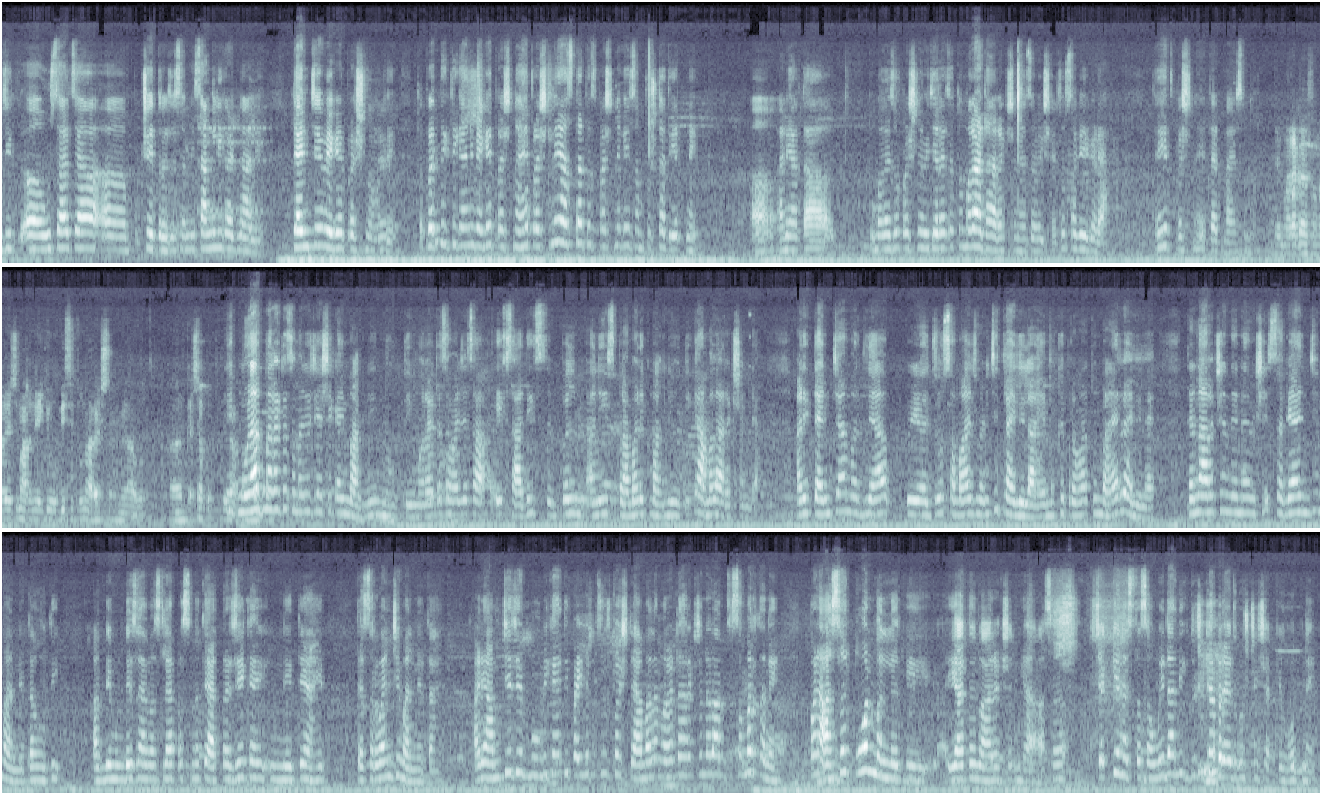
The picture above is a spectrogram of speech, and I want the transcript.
जी उसाच्या क्षेत्र जसं मी सांगलीकडनं आले त्यांचे वेगळे प्रश्न होते. तर प्रत्येक ठिकाणी वेगळे प्रश्न आहे. प्रश्नही असतातच प्रश्न काही संपुष्टात येत नाही. आणि आता तुम्हाला जो प्रश्न विचारायचा तो मराठा आरक्षणाचा विषय तो सगळीकडे आहे. तर हेच प्रश्न येतात माझ्यासमोर. ते मराठा समाजाची मागणी आहे की ओबीसीतून आरक्षण मिळावं. कशा पद्धतीने मुळात मराठा समाजाची अशी काही मागणी नव्हती. मराठा समाजाचा एक साधी सिंपल आणि प्रामाणिक मागणी होती की आम्हाला आरक्षण द्या. आणि त्यांच्यामधल्या जो समाज वंचित राहिलेला आहे मुख्य प्रवाहातून बाहेर राहिलेला आहे त्यांना आरक्षण देण्याविषयी सगळ्यांची मान्यता होती. अगदी मुंडे साहेब असल्यापासून ते आता जे काही नेते आहेत त्या सर्वांची मान्यता आहे. आणि आमची जी भूमिका आहे ती पहिल्यापासून स्पष्ट आहे. आम्हाला मराठा आरक्षणाला आमचं समर्थन आहे. पण असं कोण म्हणलं की यातून आरक्षण घ्या? असं शक्य नसतं. संविधानिक दृष्ट्या बऱ्याच गोष्टी शक्य होत नाही.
